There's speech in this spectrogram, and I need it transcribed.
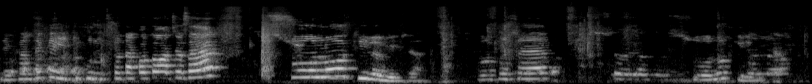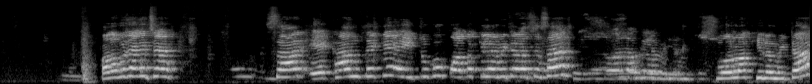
এখান থেকে এইটুকুর উচ্চতা কত আছে স্যার? ষোলো কিলোমিটার। কত স্যার? ষোলো কিলোমিটার। কত বোঝা গেছে? স্যার এখান থেকে এইটুকু কত কিলোমিটার আছে স্যার? ষোলো কিলোমিটার।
